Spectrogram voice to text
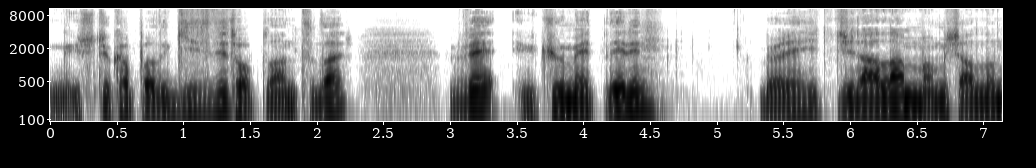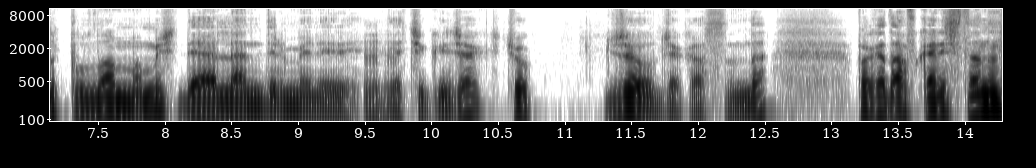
üstü kapalı gizli toplantılar ve hükümetlerin böyle hiç cilalanmamış, allanıp pullanmamış değerlendirmeleri de çıkacak. Çok güzel olacak aslında. Fakat Afganistan'ın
